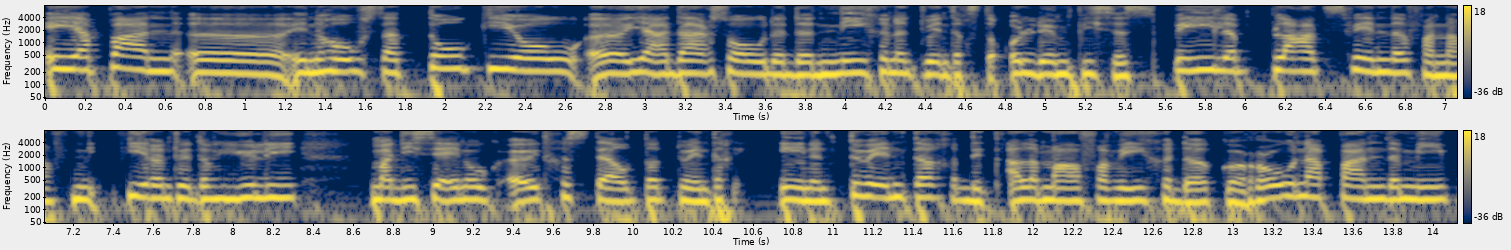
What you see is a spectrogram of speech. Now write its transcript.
In Japan, uh, in de hoofdstad Tokio, uh, ja, daar zouden de 29e Olympische Spelen plaatsvinden vanaf 24 juli. Maar die zijn ook uitgesteld tot 2021. Dit allemaal vanwege de coronapandemie.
